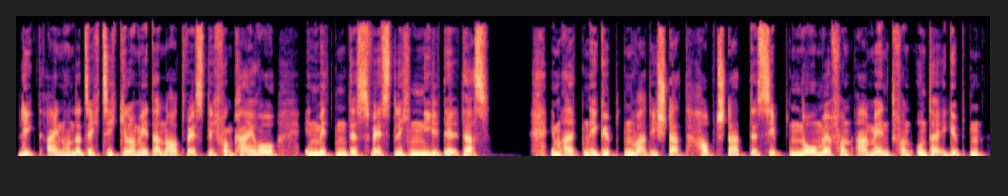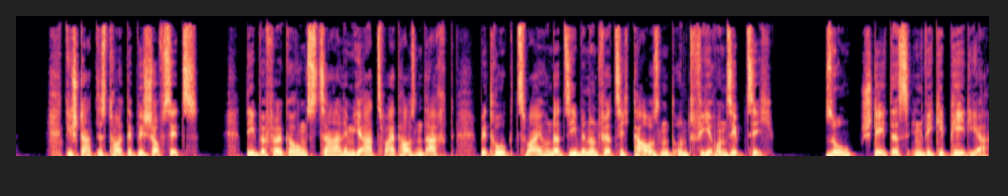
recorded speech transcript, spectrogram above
liegt 160 Kilometer nordwestlich von Kairo, inmitten des westlichen Nildeltas. Im alten Ägypten war die Stadt Hauptstadt des siebten Nome von Ament von Unterägypten. Die Stadt ist heute Bischofssitz. Die Bevölkerungszahl im Jahr 2008 betrug 247.074. So steht es in Wikipedia.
